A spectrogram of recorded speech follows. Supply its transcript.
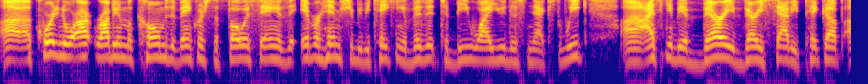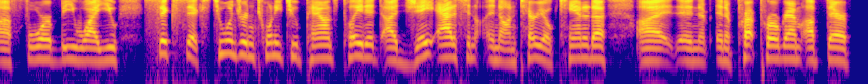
Uh, according to Robbie McCombs at Vanquish the Foe is saying is that Ibrahim should be taking a visit to BYU this next week. Uh, I think it'd be a very, very savvy pickup uh, for BYU. 6'6", 222 pounds, played at uh, J. Addison in Ontario, Canada, uh, in a, in a prep program up there.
